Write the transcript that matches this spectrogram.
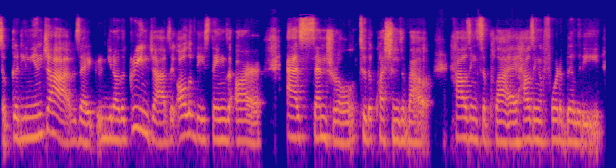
So good union jobs like you know the green jobs like all of these things are as central to the questions about housing supply housing affordability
